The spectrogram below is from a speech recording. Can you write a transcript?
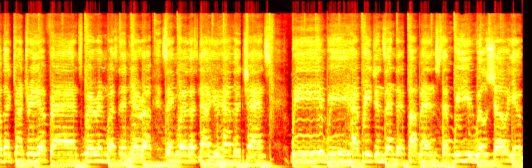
now the country of France. We're in Western Europe. Sing with us now, you have the chance. We, we have regions and departments that we will show you.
